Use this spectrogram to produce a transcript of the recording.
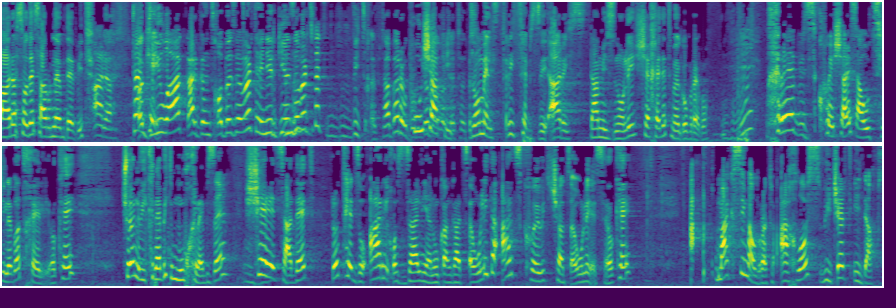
არასოდეს არ უნებდებით. არა. თან დილა, კარგ განწყობაზე ვართ, ენერგიაზე ვართ და ვიწყებთ. აბა როგორ გავაკეთოთ? რომელიც ტრიცეპსზე არის დამიზნული, შეხედეთ მეგობრებო. აჰა. ხრების ქვეშ არის აუცილებლად ხელი, ოკეი? ჩვენ ვიქნებით მუხლებზე, შეეცადეთ რომ თეძო არ იყოს ძალიან უკან გაწეული და არც ქვევით ჩაწეული ესე, ოკეი? მაქსიმალურად ახლოს ვიჭერთ იდახს.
